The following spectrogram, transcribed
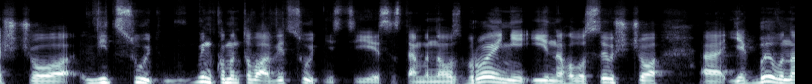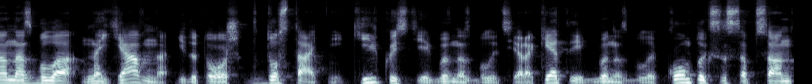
що відсуть він коментував відсутність цієї системи на озброєнні і наголосив, що якби вона в нас була наявна і до того ж в достатній кількості, якби в нас були ці ракети, якби в нас були комплекси Сапсан,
